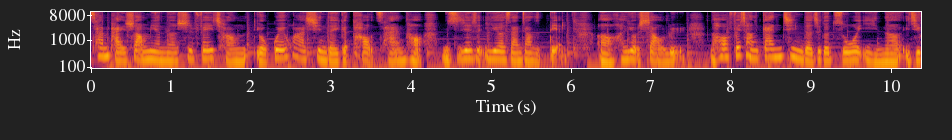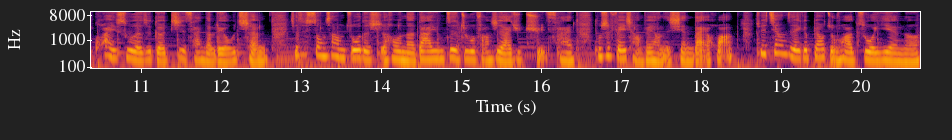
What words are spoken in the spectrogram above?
餐牌上面呢是非常有规划性的一个套餐哈，你直接是一二三这样子点，呃，很有效率，然后非常干净的这个桌椅呢，以及快速的这个制餐的流程，就是送上桌的时候呢，大家用自助的方式来去取餐，都是非常非常的现代化。所以这样子的一个标准化作业呢，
